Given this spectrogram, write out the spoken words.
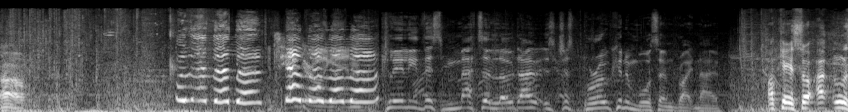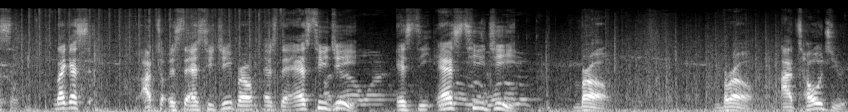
Uh oh. Clearly, this meta loadout is just broken in Warzone right now. Okay, so uh, listen, like I said, I t- it's the STG, bro. It's the STG. It's the STG, bro. Bro, I told you.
